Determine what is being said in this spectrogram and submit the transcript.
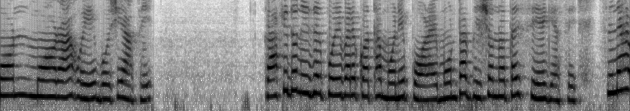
মন মরা হয়ে বসে আছে। রাফিদও নিজের পরিবারের কথা মনে পড়ায়, মনটা ভীষণতায় সেয়ে গেছে। স্নেহা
